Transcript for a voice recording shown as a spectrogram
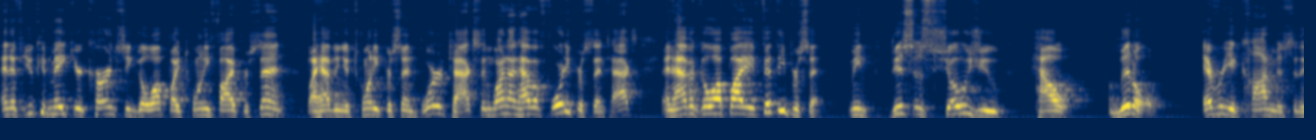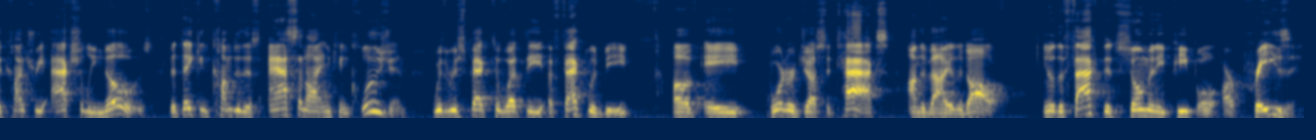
And if you could make your currency go up by 25% by having a 20% border tax, then why not have a 40% tax and have it go up by 50%? I mean, this is, shows you how little every economist in the country actually knows that they can come to this asinine conclusion with respect to what the effect would be of a border adjusted tax on the value of the dollar. You know, the fact that so many people are praising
